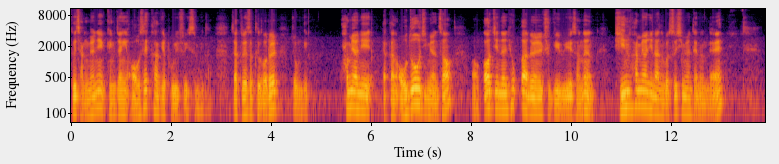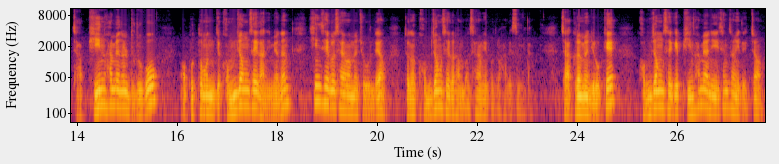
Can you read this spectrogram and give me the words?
그 장면이 굉장히 어색하게 보일 수 있습니다. 자, 그래서 그거를 좀 화면이 약간 어두워지면서 어, 꺼지는 효과를 주기 위해서는 빈 화면이라는 걸 쓰시면 되는데 자, 빈 화면을 누르고 어, 보통은 이제 검정색 아니면은 흰색을 사용하면 좋은데요. 저는 검정색을 한번 사용해 보도록 하겠습니다. 자, 그러면 이렇게 검정색의 빈 화면이 생성이 됐죠.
